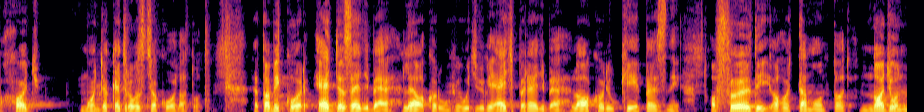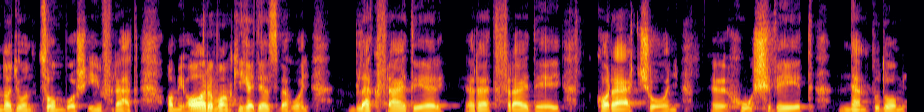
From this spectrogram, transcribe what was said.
hagy mondjak egy rossz gyakorlatot. Tehát amikor egy az egybe le akarunk, mi úgy hívjuk, egy per egybe le akarjuk képezni a földi, ahogy te mondtad, nagyon-nagyon combos infrát, ami arra van kihegyezve, hogy Black Friday, Red Friday, karácsony, húsvét, nem tudom,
